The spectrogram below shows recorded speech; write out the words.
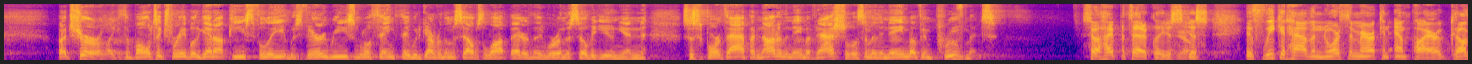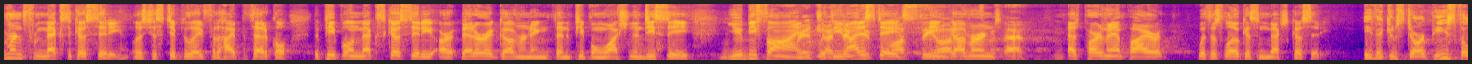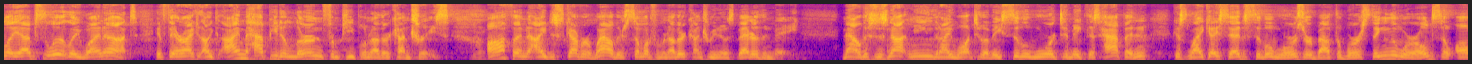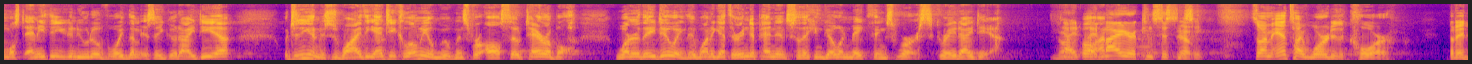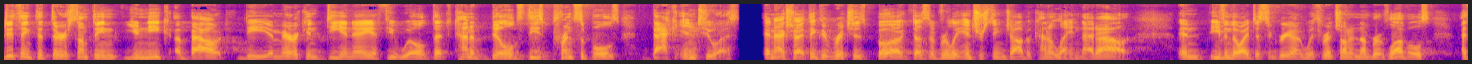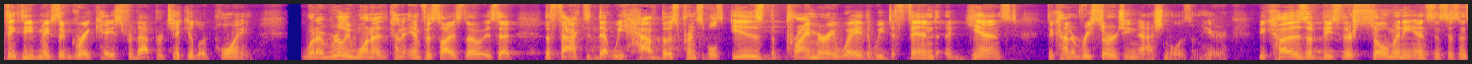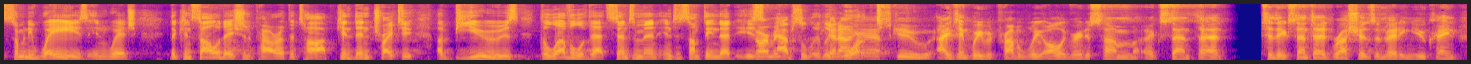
But sure, like if the Baltics were able to get out peacefully, it was very reasonable to think they would govern themselves a lot better than they were in the Soviet Union. So support that, but not in the name of nationalism, in the name of improvement. So hypothetically, just, yeah. just if we could have a North American empire governed from Mexico City, let's just stipulate for the hypothetical, the people in Mexico City are better at governing than the people in Washington D.C. You'd be fine Rich, with the United States the being governed as part of an empire with its locus in Mexico City. If it can start peacefully, absolutely, why not? If they're like, I'm happy to learn from people in other countries. Yeah. Often I discover, wow, there's someone from another country who knows better than me. Now, this does not mean that I want to have a civil war to make this happen, because like I said, civil wars are about the worst thing in the world, so almost anything you can do to avoid them is a good idea, which is, again, this is why the anti-colonial movements were all so terrible. What are they doing? They want to get their independence so they can go and make things worse. Great idea. I, I admire your consistency. Yeah. So I'm anti-war to the core. But I do think that there's something unique about the American DNA, if you will, that kind of builds these principles back into us. And actually, I think that Rich's book does a really interesting job at kind of laying that out. And even though I disagree on, with Rich on a number of levels, I think he makes a great case for that particular point. What I really want to kind of emphasize, though, is that the fact that we have those principles is the primary way that we defend against the kind of resurging nationalism here. Because of these, there's so many instances and so many ways in which the consolidation of power at the top can then try to abuse the level of that sentiment into something that is Norman, absolutely can warped. I ask you, I think we would probably all agree to some extent that to the extent that Russia is invading Ukraine,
